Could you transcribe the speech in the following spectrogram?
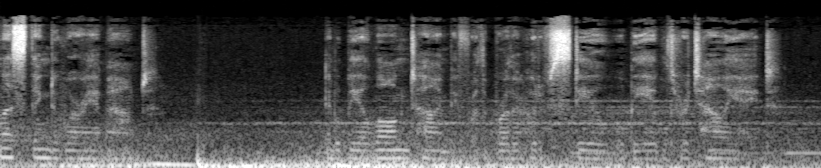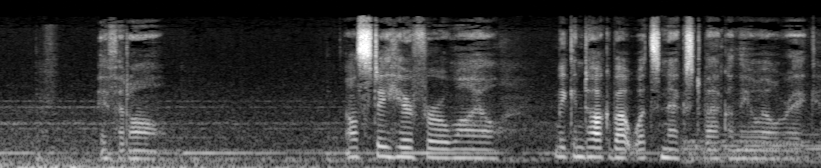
One less thing to worry about. It'll be a long time before the Brotherhood of Steel will be able to retaliate. If at all. I'll stay here for a while. We can talk about what's next back on the oil rig.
